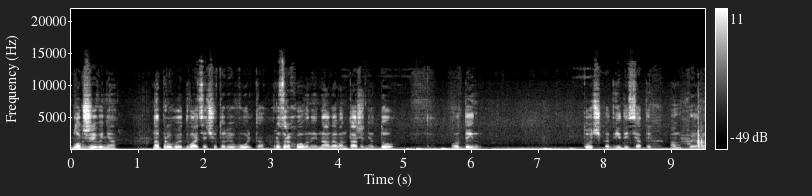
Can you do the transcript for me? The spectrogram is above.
Блок живлення напругою 24 вольта, розрахований на навантаження до 1.2 ампери.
